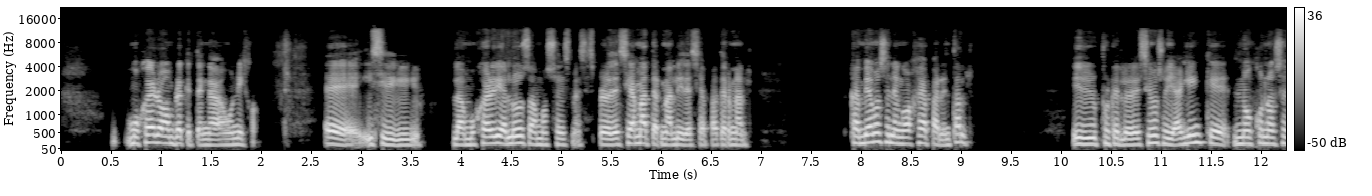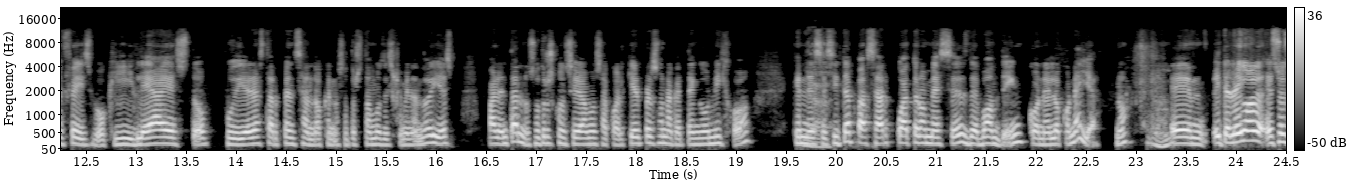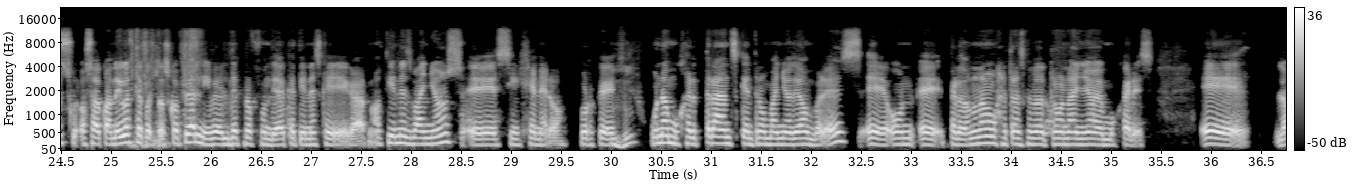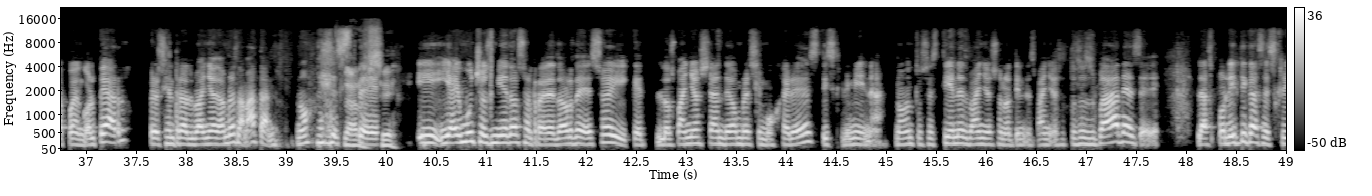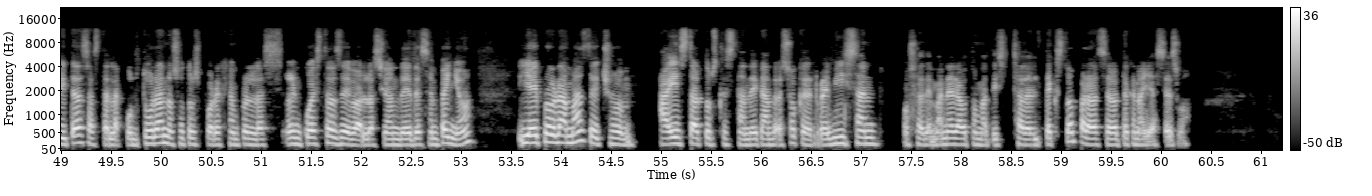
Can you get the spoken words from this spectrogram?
mujer o hombre que tenga un hijo. Eh, y si la mujer dio a luz, damos seis meses, pero decía maternal y decía paternal cambiamos el lenguaje a parental. Y porque le decimos, oye, alguien que no conoce Facebook y lea esto pudiera estar pensando que nosotros estamos discriminando y es parental. Nosotros consideramos a cualquier persona que tenga un hijo que necesita pasar cuatro meses de bonding con él o con ella, ¿no? Em, y te digo, eso es, o sea, cuando digo este cotoscopio, al nivel de profundidad que tienes que llegar, ¿no? Tienes baños eh, sin género, porque una mujer trans que entra a un baño de hombres, eh, un, eh, perdón, una mujer trans que entra a un baño de mujeres, la pueden golpear, pero si entra al baño de hombres la matan, ¿no? Este, y, hay muchos miedos alrededor de eso y que los baños sean de hombres y mujeres discrimina, ¿no? Entonces, ¿tienes baños o no tienes baños? Entonces, va desde las políticas escritas hasta la cultura. Nosotros, por ejemplo, en las encuestas de evaluación de desempeño, y hay programas, de hecho, hay startups que están dedicando a eso, que revisan, o sea, de manera automatizada el texto para asegurarte que no haya sesgo.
